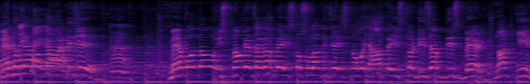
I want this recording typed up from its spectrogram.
मैं तो नहीं क्या बोलता खाएगा। हूँ हाँ। मैं बोलता हूँ स्नो के जगह पे इसको सुला दीजिए स्नो को यहाँ पे snow deserve this bed not him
